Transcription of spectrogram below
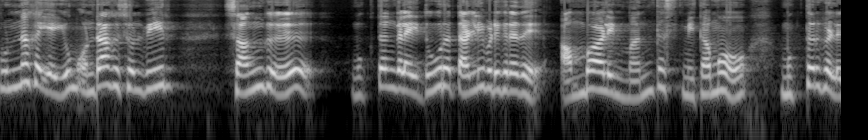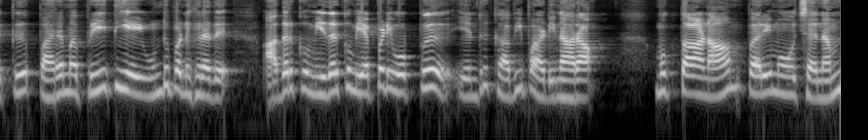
புன்னகையையும் ஒன்றாக சொல்வீர்? சங்கு முக்தங்களை தூர தள்ளிவிடுகிறது. அம்பாளின் மந்த ஸ்மிதமோ முக்தர்களுக்கு பரம பிரீத்தியை உண்டு பண்ணுகிறது. அதற்கும் இதற்கும் எப்படி ஒப்பு? என்று கவி பாடினாராம். முக்தானாம் பரிமோச்சனம்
